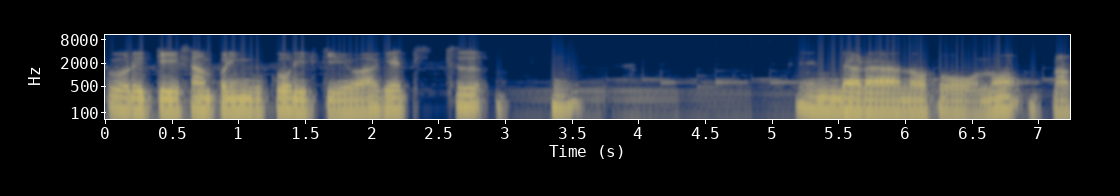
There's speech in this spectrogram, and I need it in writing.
クオリティ、サンプリングクオリティを上げつつ、レンダラーの方のマッ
